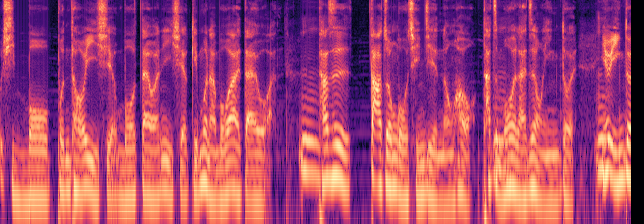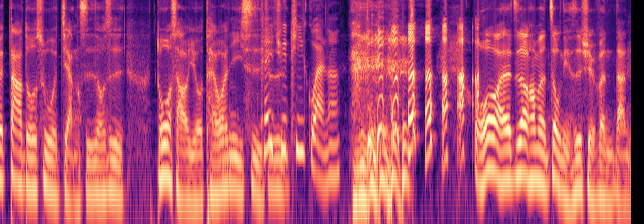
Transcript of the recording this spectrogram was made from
是无本土意识，无台湾意识，根本来不爱台湾，嗯，他是大中国情节浓厚，他怎么会来这种营队？因为营队大多数的讲师都是。多少有台湾意识，可以去踢馆啊！我后来才知道他们重点是学分单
